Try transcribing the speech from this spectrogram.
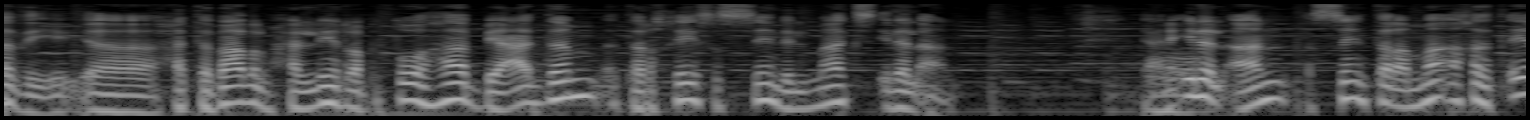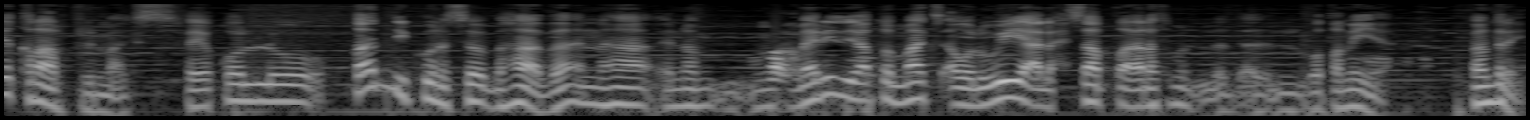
هذه آه، حتى بعض المحللين ربطوها بعدم ترخيص الصين للماكس إلى الآن. يعني آه. إلى الآن الصين ترى ما أخذت أي قرار في الماكس فيقول له قد يكون السبب هذا إنها انهم. ما يريدوا يعطوا ماكس أولوية على حساب طائرتهم ال- الوطنية فهمتني؟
